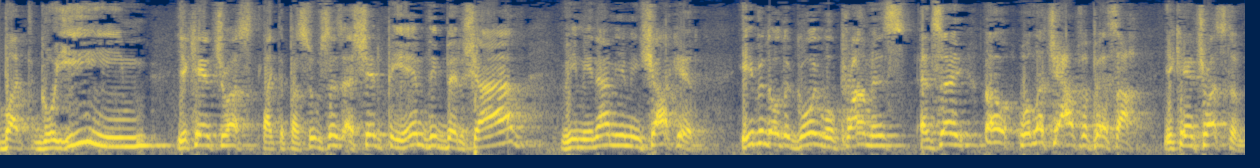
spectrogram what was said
But Goyim, you can't trust. Like the Pasuk says, Asher pihem di bershav v'minam yemin shakir. Even though the Goy will promise and say, oh, we'll let you out for Pesach. You can't trust them.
